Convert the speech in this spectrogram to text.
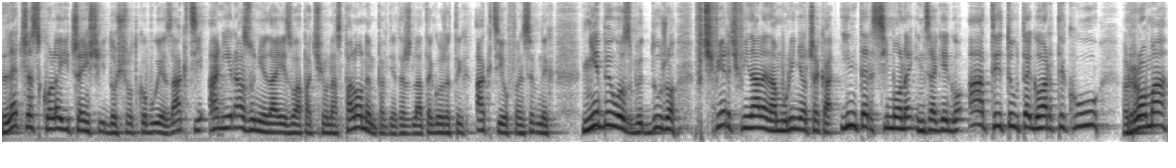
Lecce z kolei częściej dośrodkowuje z akcji, ani razu nie daje złapać się na spalonym, pewnie też dlatego, że tych akcji ofensywnych nie było zbyt dużo. W ćwierćfinale na Mourinho czeka Inter Simone Inzagiego, a tytuł tego artykułu Roma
